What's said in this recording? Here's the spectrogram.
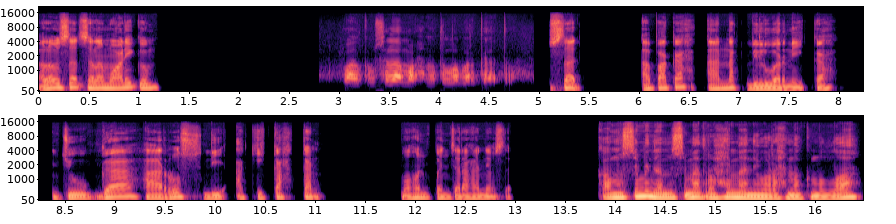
Halo Ustadz, Assalamualaikum. Waalaikumsalam warahmatullahi wabarakatuh. Ustadz, apakah anak di luar nikah juga harus diakikahkan? Mohon pencerahannya Ustadz. Kaum muslimin dan muslimat rahimani wa rahmakumullah.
